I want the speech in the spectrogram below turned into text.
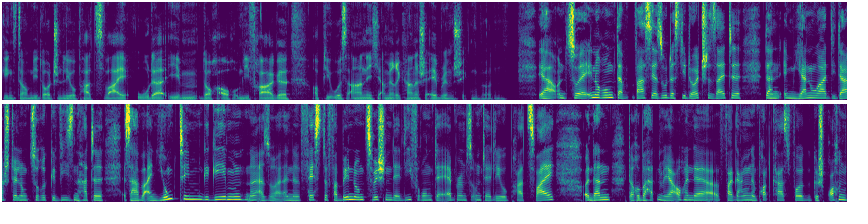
ging es da um die deutschen Leopard 2 oder eben doch auch um die Frage, ob die USA nicht amerikanische Abrams schicken würden. Ja, und zur Erinnerung, da war es ja so, dass die deutsche Seite dann im Januar die Darstellung zurückgewiesen hatte, es habe ein Jungteam gegeben, ne, also eine feste Verbindung zwischen der Lieferung der Abrams und der Leopard 2. Und dann, darüber hatten wir ja auch in der vergangenen Podcast-Folge gesprochen,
